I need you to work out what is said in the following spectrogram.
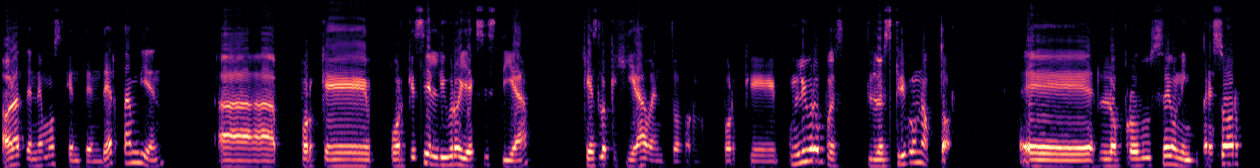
Ahora tenemos que entender también uh, porque, porque si el libro ya existía, ¿qué es lo que giraba en torno? Porque un libro, pues, lo escribe un autor, eh, lo produce un impresor,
